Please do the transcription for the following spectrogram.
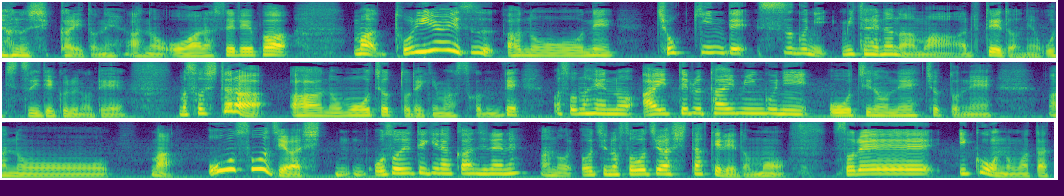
あの、しっかりとね、あの、終わらせれば、まあ、とりあえず、あのね、直近ですぐに、みたいなのは、まあ、ある程度はね、落ち着いてくるので、まあ、そしたら、あの、もうちょっとできますので、まあ、その辺の空いてるタイミングに、お家のね、ちょっとね、あのー、まあ、大掃除はし、お掃除的な感じでね、あの、お家の掃除はしたけれども、それ以降のまた、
